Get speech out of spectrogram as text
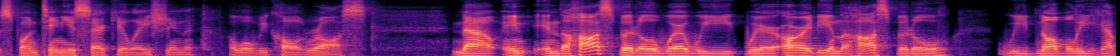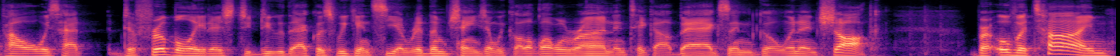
spontaneous circulation or what we call ROS. Now, in, in the hospital where we we're already in the hospital, we normally have always had defibrillators to do that because we can see a rhythm change and we call all run and take our bags and go in and shock. But over time,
